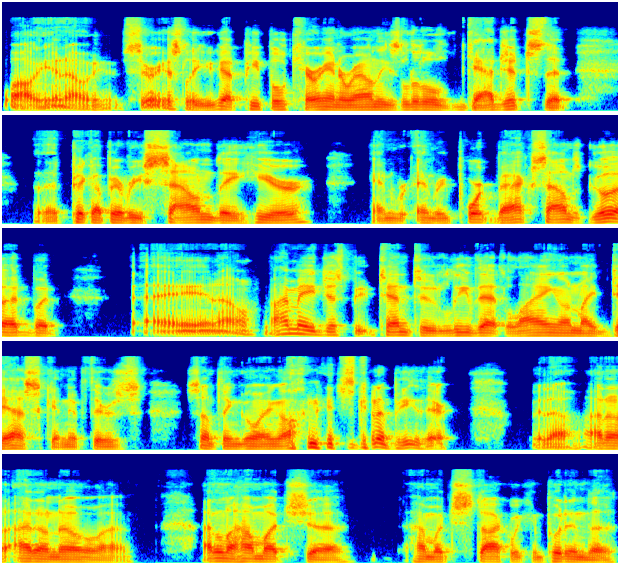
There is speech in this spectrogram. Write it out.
well, you know, seriously, you got people carrying around these little gadgets that that pick up every sound they hear and and report back. Sounds good, but you know, I may just be, tend to leave that lying on my desk, and if there's something going on, it's going to be there. You know, I don't, I don't know, uh, I don't know how much uh, how much stock we can put in the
